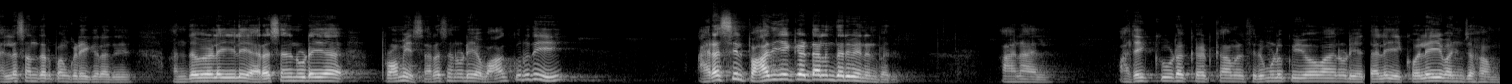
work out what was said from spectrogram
நல்ல சந்தர்ப்பம் கிடைக்கிறது. அந்த வேளையிலே அரசனுடைய ப்ராமிஸ் அரசனுடைய வாக்குறுதி அரசில் பாதியை கேட்டாலும் தருவேன் என்பது. ஆனால் அதை கூட கேட்காமல் திருமுழுக்கு யோவானுடைய தலையை கொலை வஞ்சகம்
